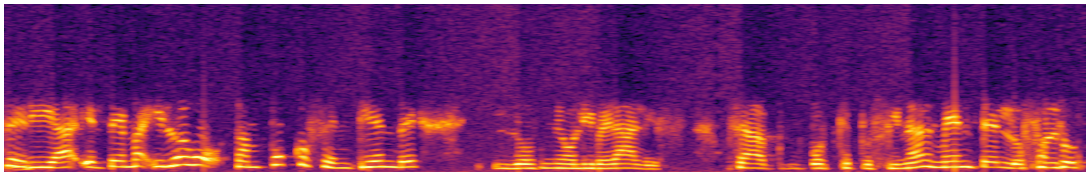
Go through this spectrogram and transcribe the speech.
sería el tema? Y luego tampoco se entiende los neoliberales. O sea, porque pues finalmente lo son los,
